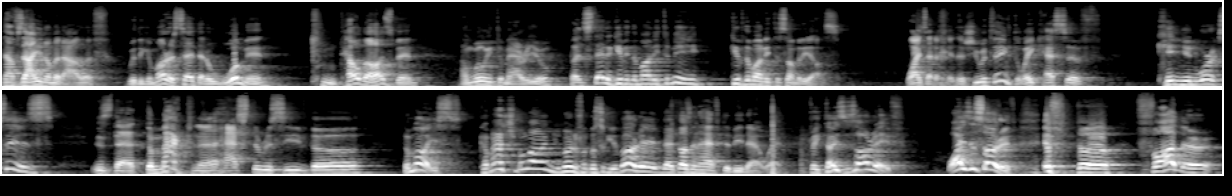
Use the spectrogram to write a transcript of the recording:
Daf Zayin Amid Aleph, where the Gemara said that a woman can tell the husband, I'm willing to marry you, but instead of giving the money to me, give the money to somebody else. Why is that a chiddush? You would think the way Kesef Kinyan works is is that the makna has to receive the the mois. Kamash Malan, you learn from the Sugi of Arev, that doesn't have to be that way. Frektais is Arev. Why is this Arev? If the father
